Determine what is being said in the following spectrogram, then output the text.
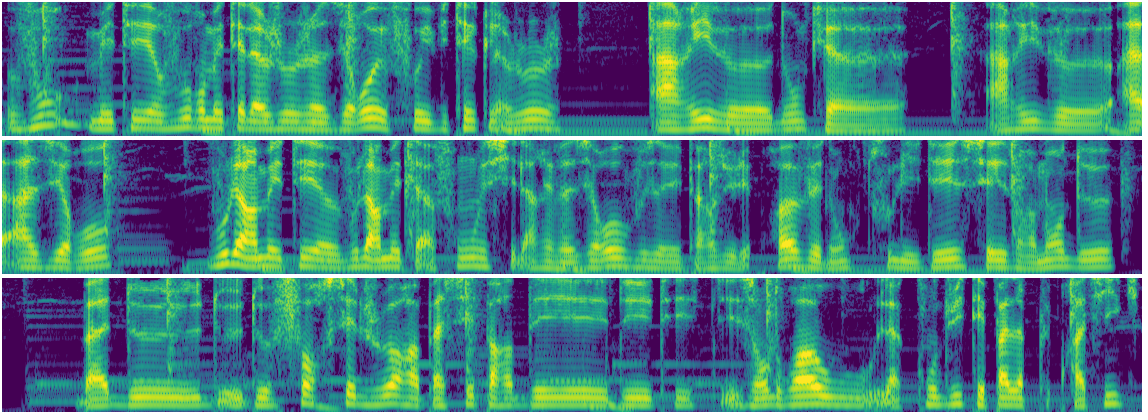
vous mettez, vous remettez la jauge à zéro. Il faut éviter que la jauge arrive euh, donc euh, arrive euh, à, zéro. Vous la remettez, vous la remettez à fond et s'il arrive à zéro, vous avez perdu l'épreuve. Et donc toute l'idée c'est vraiment de, bah, de, de, forcer le joueur à passer par des, des, des, endroits où la conduite n'est pas la plus pratique.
